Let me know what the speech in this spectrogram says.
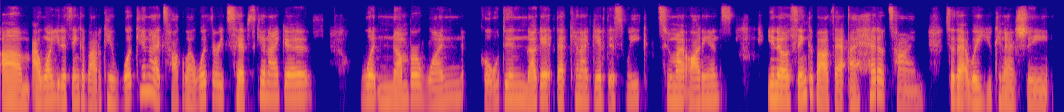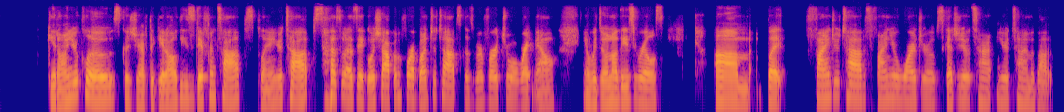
Um, I want you to think about, okay, what can I talk about? What three tips can I give? What number one golden nugget that can I give this week to my audience? You know, think about that ahead of time so that way you can actually get on your clothes because you have to get all these different tops, plan your tops. That's what I say, go shopping for a bunch of tops because we're virtual right now and we're doing all these reels. Um, but find your tops, find your wardrobe, schedule your time, your time about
